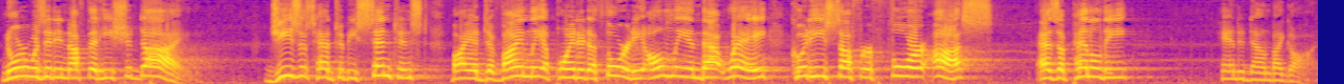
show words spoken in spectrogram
nor was it enough that He should die. Jesus had to be sentenced by a divinely appointed authority. Only in that way could he suffer for us as a penalty handed down by God.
